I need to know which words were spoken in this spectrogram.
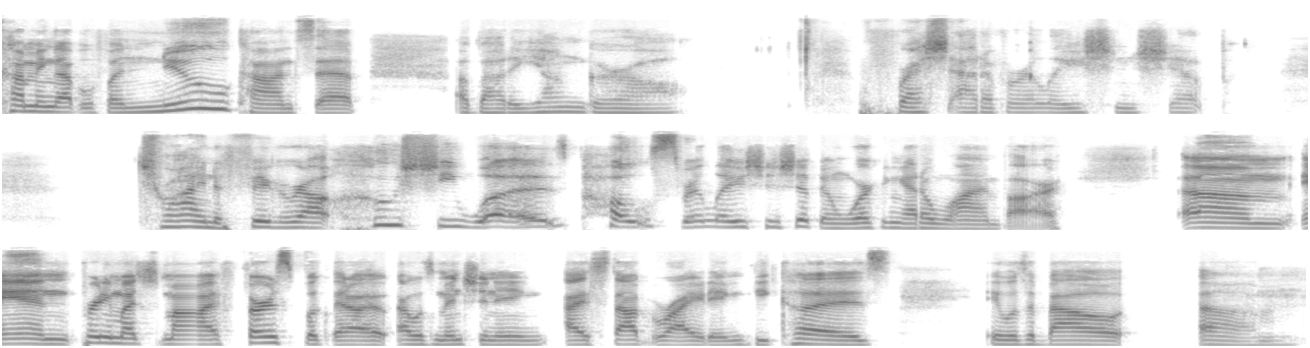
coming up with a new concept about a young girl fresh out of a relationship, trying to figure out who she was post relationship and working at a wine bar. Um, and pretty much my first book that I, I, was mentioning, I stopped writing because it was about um,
